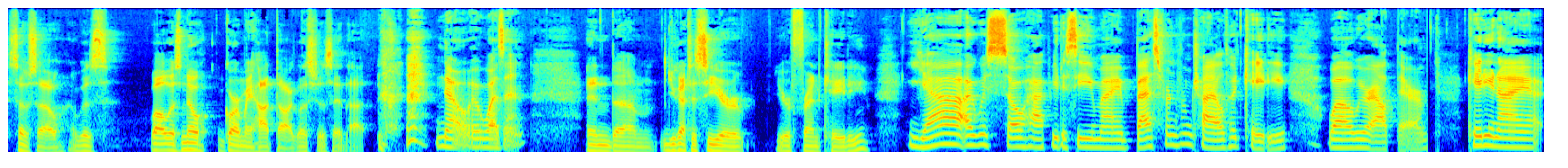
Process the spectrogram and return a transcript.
so so. It was, well, it was no gourmet hot dog, let's just say that. No, it wasn't. and um, you got to see your your friend Katie. Yeah, I was so happy to see my best friend from childhood, Katie, while we were out there. Katie and I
